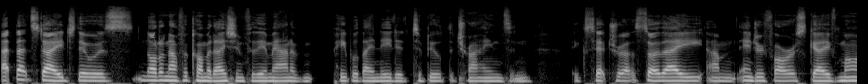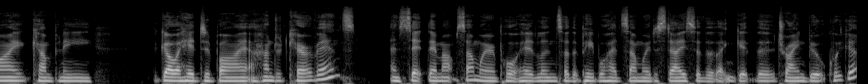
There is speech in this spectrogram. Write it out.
at that stage, there was not enough accommodation for the amount of people they needed to build the trains and etc. So they, um, Andrew Forrest gave my company the go ahead to buy hundred caravans and set them up somewhere in Port Hedland so that people had somewhere to stay so that they can get the train built quicker.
